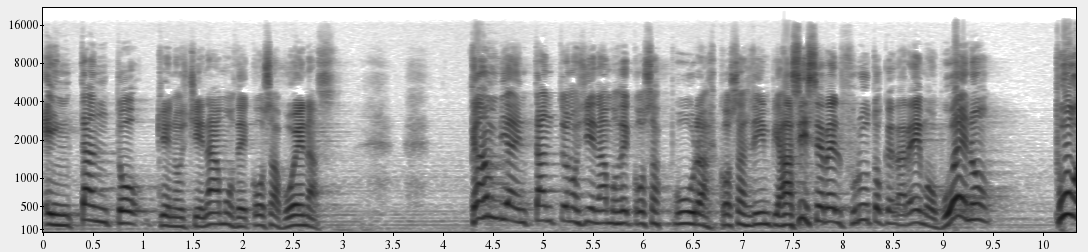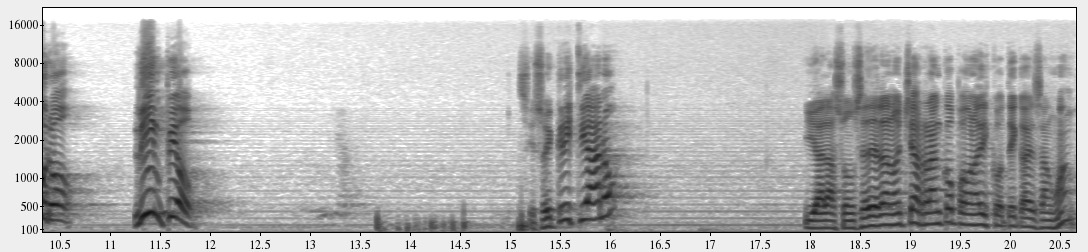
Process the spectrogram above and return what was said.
en tanto que nos llenamos de cosas buenas. Cambia en tanto nos llenamos de cosas puras, cosas limpias. Así será el fruto que daremos. Bueno, puro, limpio. Si soy cristiano y a las 11 de la noche arranco para una discoteca de San Juan.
